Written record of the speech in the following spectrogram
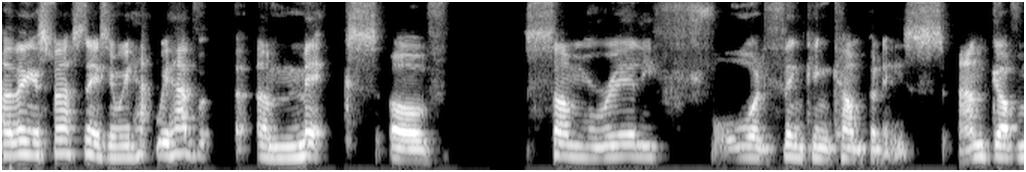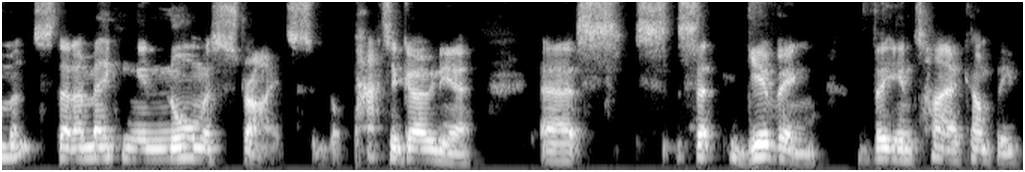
I think it's fascinating. We ha- we have a mix of some really forward-thinking companies and governments that are making enormous strides. Patagonia uh, s- s- giving the entire company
